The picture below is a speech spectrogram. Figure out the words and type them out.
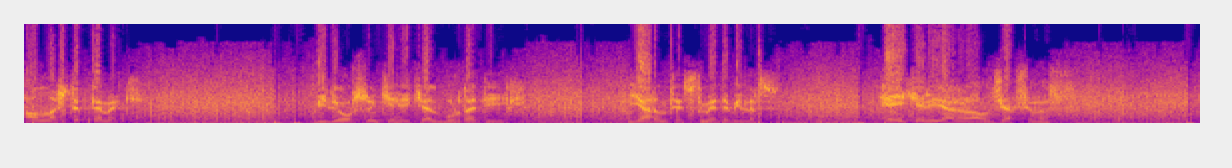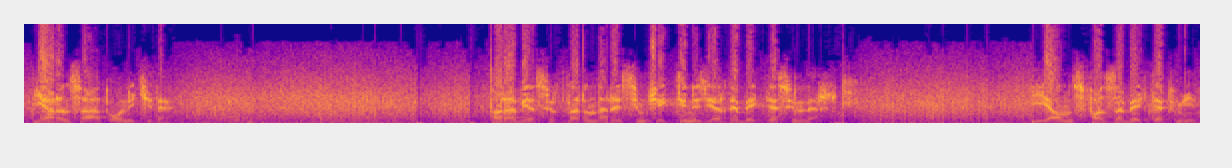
Anlaştık demek. Biliyorsun ki heykel burada değil. Yarın teslim edebiliriz. Heykeli yarın alacaksınız. Yarın saat 12'de. Tarabya sırtlarında resim çektiğiniz yerde beklesinler. Yalnız fazla bekletmeyin.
